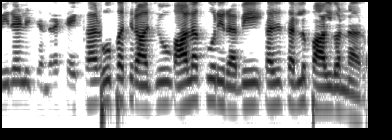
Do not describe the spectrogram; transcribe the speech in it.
వీరెల్లి చంద్రశేఖర్ భూపతి రాజు పాలకూరి రవి తదితరులు పాల్గొన్నారు.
